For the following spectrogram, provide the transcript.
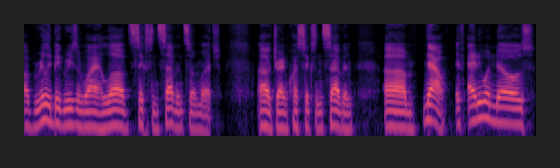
a really big reason why i loved 6 and 7 so much of uh, dragon quest 6 and 7 um now if anyone knows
